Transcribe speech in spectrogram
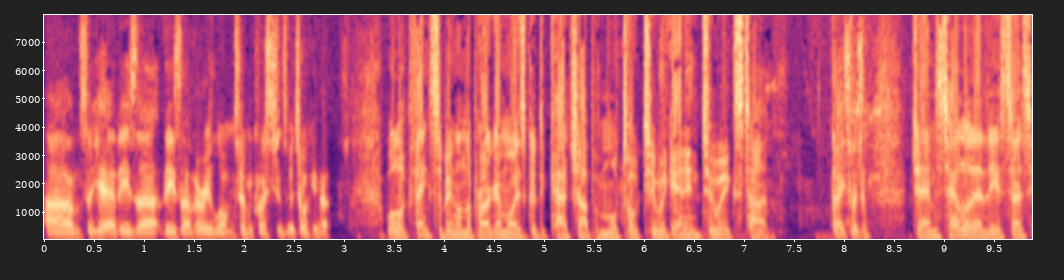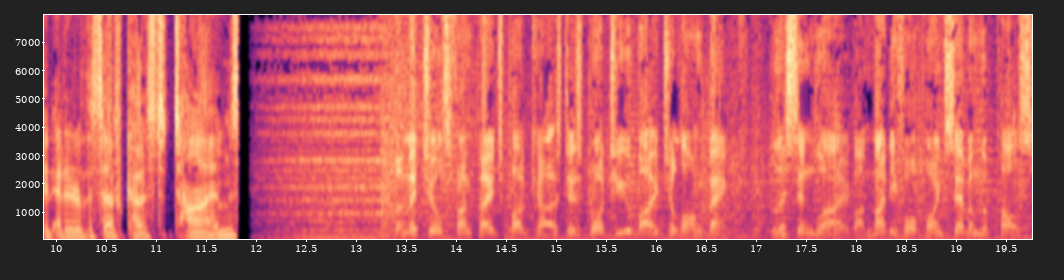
Um, so yeah, these are these are very long term questions we're talking about. Well, look, thanks for being on the program. Always good to catch up, and we'll talk to you again in two weeks' time. Thanks, Mitchell. James Taylor, there, the associate editor of the Surf Coast Times. The Mitchell's Front Page podcast is brought to you by Geelong Bank. Listen live on 94.7 The Pulse,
